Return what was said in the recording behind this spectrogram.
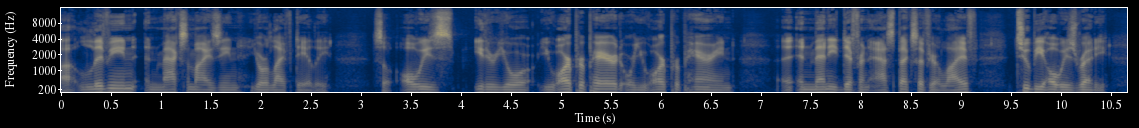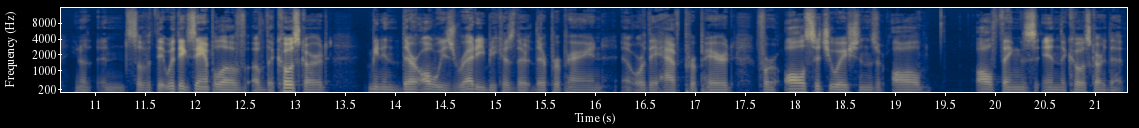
uh, living and maximizing your life daily. So always either you're you are prepared or you are preparing in many different aspects of your life to be always ready. You know, and so with the, with the example of of the Coast Guard, meaning they're always ready because they're they're preparing or they have prepared for all situations, all all things in the Coast Guard that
